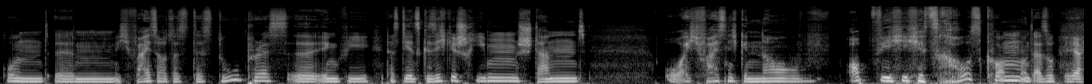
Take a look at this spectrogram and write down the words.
Und ähm, ich weiß auch, dass, dass du, Press, äh, irgendwie, dass dir ins Gesicht geschrieben stand, oh, ich weiß nicht genau, ob wir hier jetzt rauskommen. Und also, ja.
